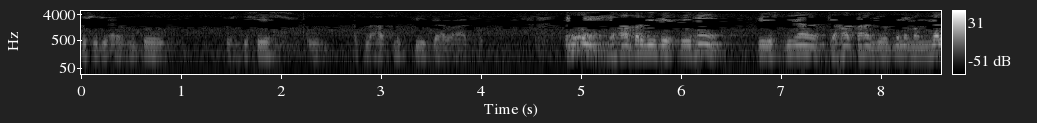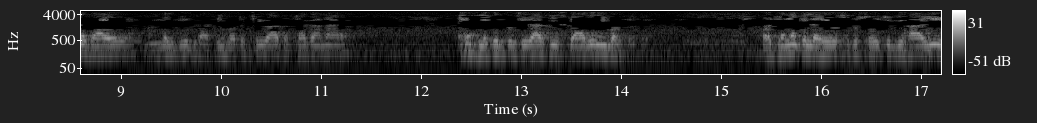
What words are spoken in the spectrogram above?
कुछ जो है उनको कुछ विशेष अपना हाथ लगती है क्या बात है। यहाँ पर भी देखते हैं कि स्त्रियाँ जहाँ तहाँ योग में मंगल गाए, मंगल गीत गाती है, बहुत अच्छी बात अच्छा गाना है। लेकिन तुलसीदास जी इसके आगे नहीं बढ़ते थे। और जनक लहे उसको सोच बिहाई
